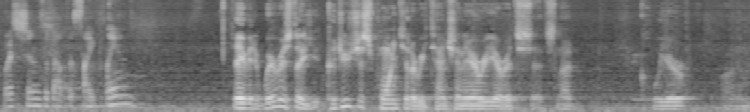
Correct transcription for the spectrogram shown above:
questions about the site plan? David, where is the, could you just point to the retention area? It's, it's not clear. on-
